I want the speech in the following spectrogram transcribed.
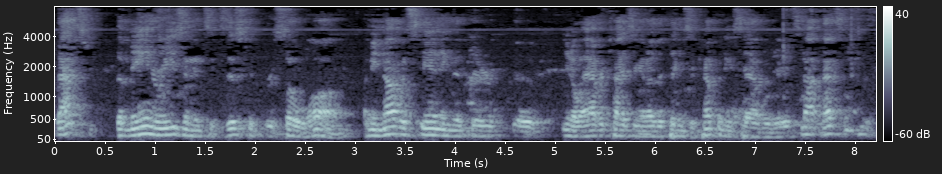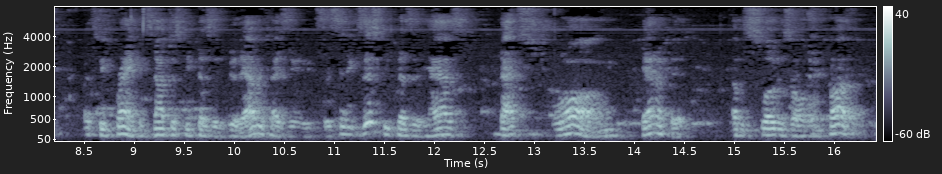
That's the main reason it's existed for so long. I mean, notwithstanding that they're, the, you know, advertising and other things that companies have with it, it's not, that's, let's be frank, it's not just because of good advertising it exists. It exists because it has that strong benefit of a slow dissolving product.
